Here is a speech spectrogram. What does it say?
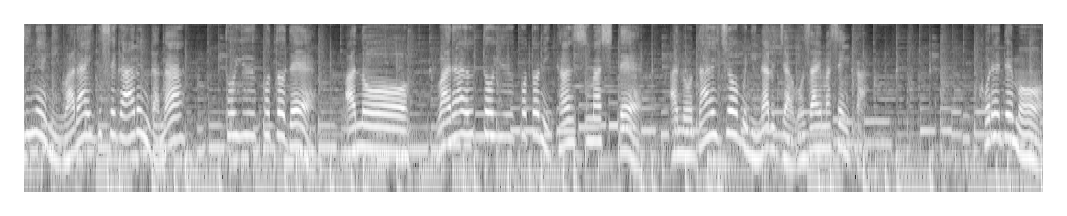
常に笑い癖があるんだな。ということであのー、笑うということに関しましてあの大丈夫になるじゃございませんか？これでも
